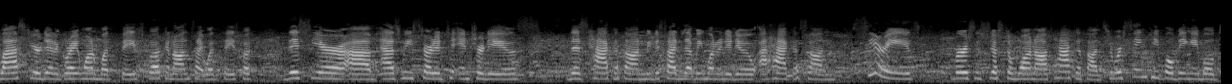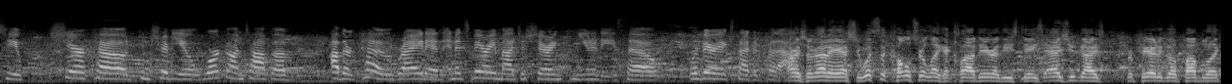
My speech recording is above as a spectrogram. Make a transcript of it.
last year did a great one with Facebook and on-site with Facebook. This year, um, as we started to introduce this hackathon, we decided that we wanted to do a hackathon series versus just a one-off hackathon. So we're seeing people being able to share code, contribute, work on top of other code, right? And, and it's very much a sharing community. So we're very excited for that. All right, so I got to ask you, what's the culture like at Cloudera these days as you guys prepare to go public?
